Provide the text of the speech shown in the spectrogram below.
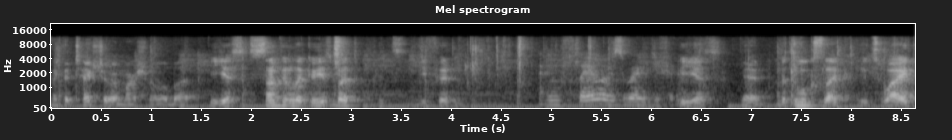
like the texture of a marshmallow, but Yes, something like this, but it's different. I think flavor is very different. Yes, yeah, but looks like it's white.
